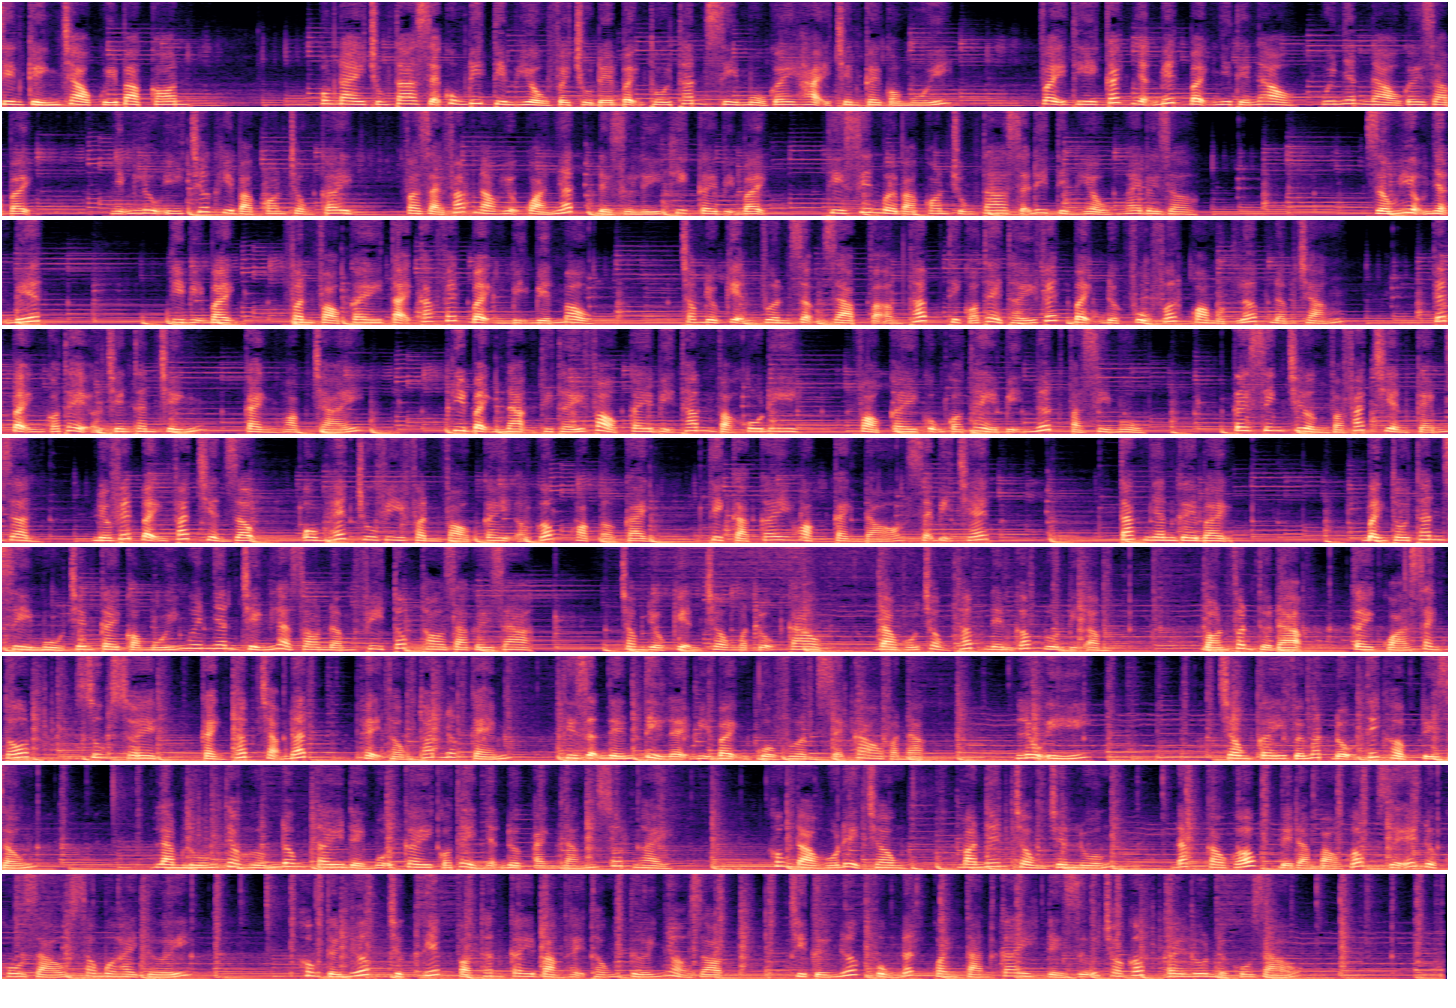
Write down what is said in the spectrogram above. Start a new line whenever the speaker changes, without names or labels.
Xin kính chào quý bà con. Hôm nay chúng ta sẽ cùng đi tìm hiểu về chủ đề bệnh thối thân xì mủ gây hại trên cây có múi. Vậy thì cách nhận biết bệnh như thế nào, nguyên nhân nào gây ra bệnh, những lưu ý trước khi bà con trồng cây và giải pháp nào hiệu quả nhất để xử lý khi cây bị bệnh thì xin mời bà con chúng ta sẽ đi tìm hiểu ngay bây giờ. Dấu hiệu nhận biết Khi bị bệnh, phần vỏ cây tại các vết bệnh bị biến màu. Trong điều kiện vườn rậm rạp và ẩm thấp thì có thể thấy vết bệnh được phủ phớt qua một lớp nấm trắng. Vết bệnh có thể ở trên thân chính, cành hoặc trái. Khi bệnh nặng thì thấy vỏ cây bị thâm và khô đi, vỏ cây cũng có thể bị nứt và xì mủ. Cây sinh trưởng và phát triển kém dần. Nếu vết bệnh phát triển rộng, ôm hết chu vi phần vỏ cây ở gốc hoặc ở cành, thì cả cây hoặc cành đó sẽ bị chết. Tác nhân gây bệnh Bệnh thối thân xì mủ trên cây có múi nguyên nhân chính là do nấm phi tốc tho ra gây ra. Trong điều kiện trồng mật độ cao, đào hố trồng thấp nên gốc luôn bị ẩm. Bón phân thừa đạm, cây quá xanh tốt, xung xuê, cảnh thấp chạm đất, hệ thống thoát nước kém thì dẫn đến tỷ lệ bị bệnh của vườn sẽ cao và nặng. Lưu ý, trồng cây với mật độ thích hợp tùy giống. Làm luống theo hướng đông tây để mỗi cây có thể nhận được ánh nắng suốt ngày. Không đào hố để trồng, mà nên trồng trên luống, đắp cao gốc để đảm bảo gốc dễ được khô ráo sau mưa hay tưới. Không tưới nước trực tiếp vào thân cây bằng hệ thống tưới nhỏ giọt, chỉ tưới nước vùng đất quanh tán cây để giữ cho gốc cây luôn được khô ráo.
